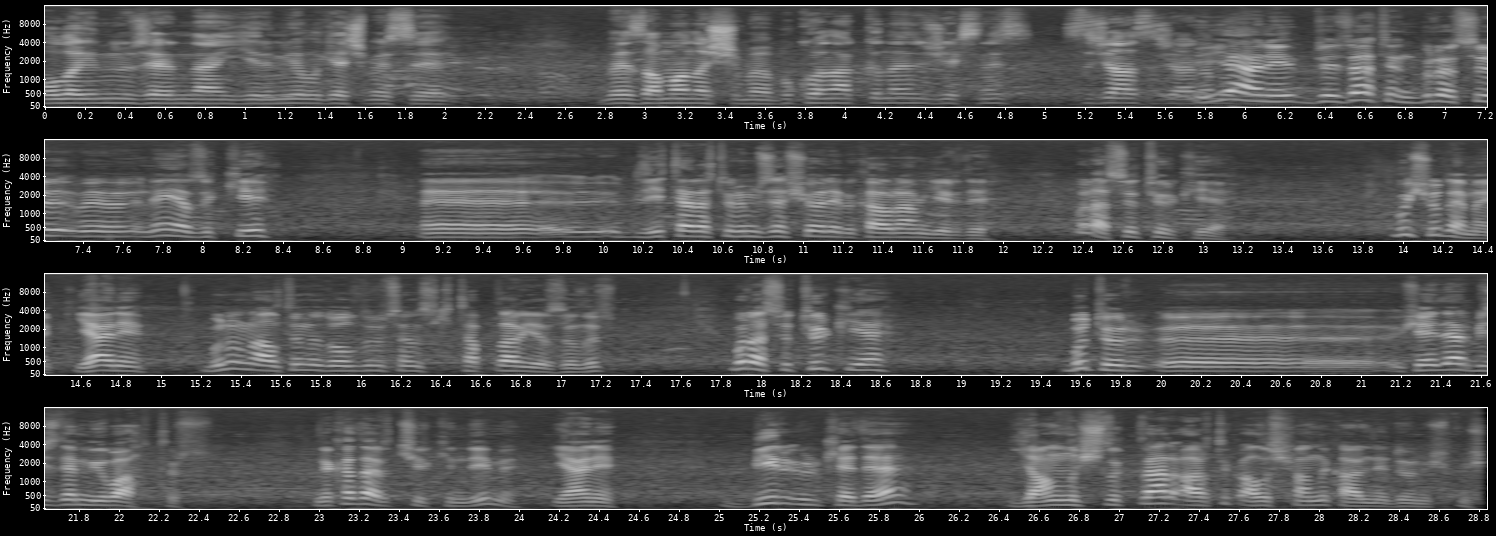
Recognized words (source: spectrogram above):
olayının üzerinden 20 yıl geçmesi ve zaman aşımı bu konu hakkında ne diyeceksiniz? Sıcağı sıcağına. Yani zaten burası e, ne yazık ki e, literatürümüze şöyle bir kavram girdi. Burası Türkiye. Bu şu demek. Yani bunun altını doldurursanız kitaplar yazılır. Burası Türkiye. Bu tür e, şeyler bizde mübahtır. Ne kadar çirkin değil mi? Yani bir ülkede yanlışlıklar artık alışkanlık haline dönüşmüş.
